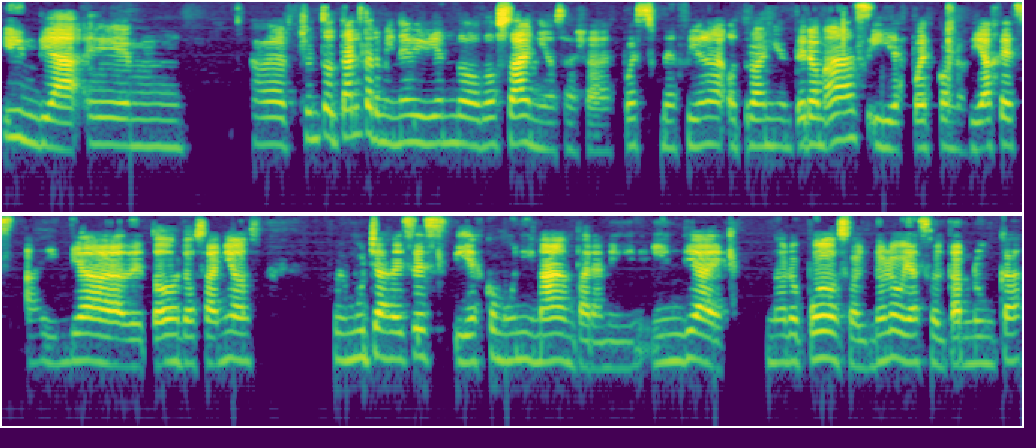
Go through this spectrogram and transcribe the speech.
India, em, a ver, yo en total terminé viviendo dos años allá, después me fui otro año entero más y después con los viajes a India de todos los años fui muchas veces y es como un imán para mí. India es, no lo puedo sol, no lo voy a soltar nunca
